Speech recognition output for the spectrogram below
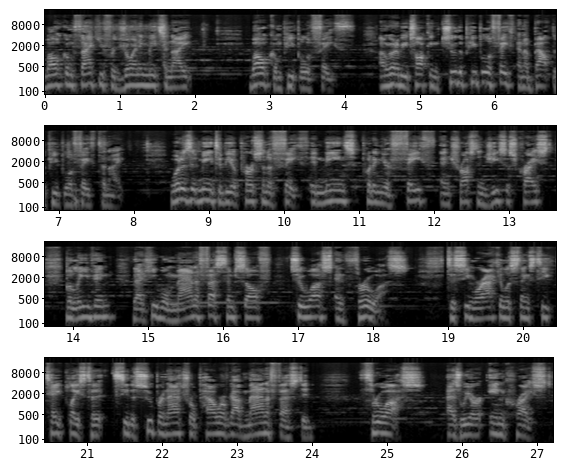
Welcome. Thank you for joining me tonight. Welcome, people of faith. I'm going to be talking to the people of faith and about the people of faith tonight. What does it mean to be a person of faith? It means putting your faith and trust in Jesus Christ, believing that He will manifest Himself to us and through us to see miraculous things t- take place, to see the supernatural power of God manifested through us as we are in Christ.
